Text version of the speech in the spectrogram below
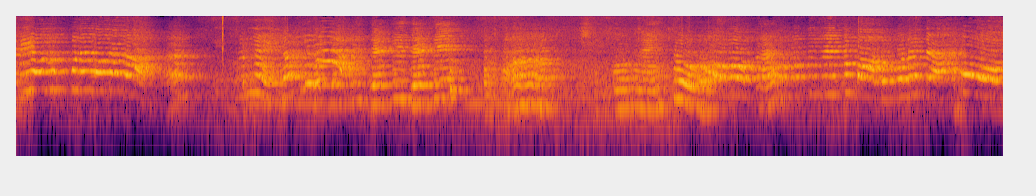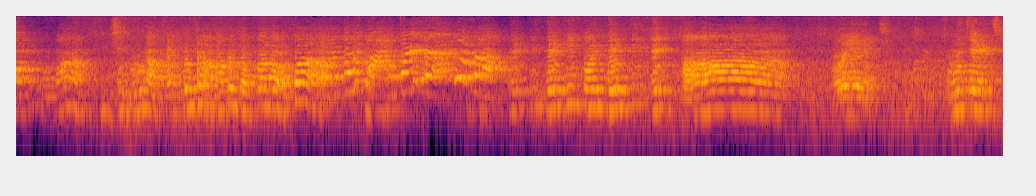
এই আলু করে বলা হ্যাঁ। নেই না কি বাবা? দেখি দেখি হ্যাঁ, শিকড় নেই তো হ্যাঁ তুমি একটু ভালো করে দেখো মা শিকড় না থাকলে তো আমাদের ব্যাপার ব্যাপার তুমি ভালো করে দেখো না দেখি দেখি কই দেখি দেখি আহ, হয়েছে বুঝেছি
